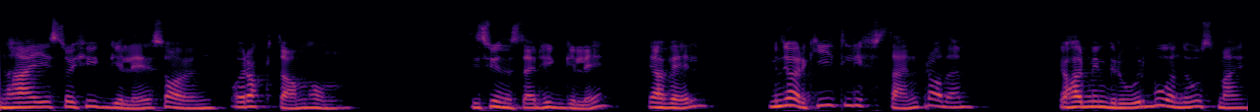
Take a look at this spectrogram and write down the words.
Nei, så hyggelig, sa hun og rakte ham hånden. De synes det er hyggelig, ja vel, men de har ikke gitt livsteinen fra dem. Jeg har min bror boende hos meg.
